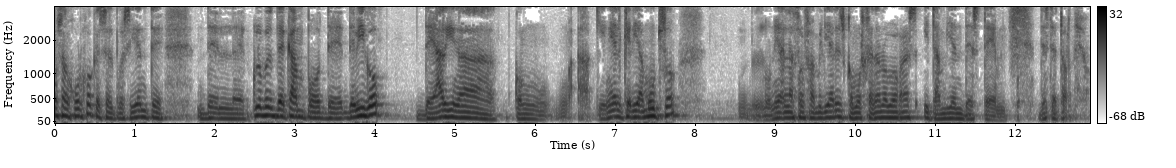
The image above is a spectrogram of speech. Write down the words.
Manolo Sanjurjo, que es el presidente del eh, Club de Campo de, de Vigo, de alguien a, con, a quien él quería mucho, lo unían lazos familiares como es Genaro Borras y también de este, de este torneo.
